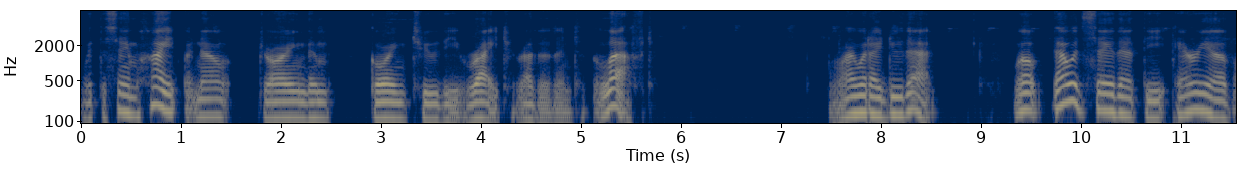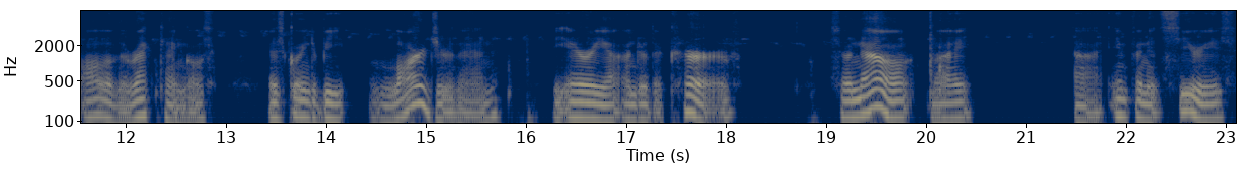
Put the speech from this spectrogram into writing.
with the same height, but now drawing them going to the right rather than to the left. Why would I do that? Well, that would say that the area of all of the rectangles is going to be larger than the area under the curve. So now my uh, infinite series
